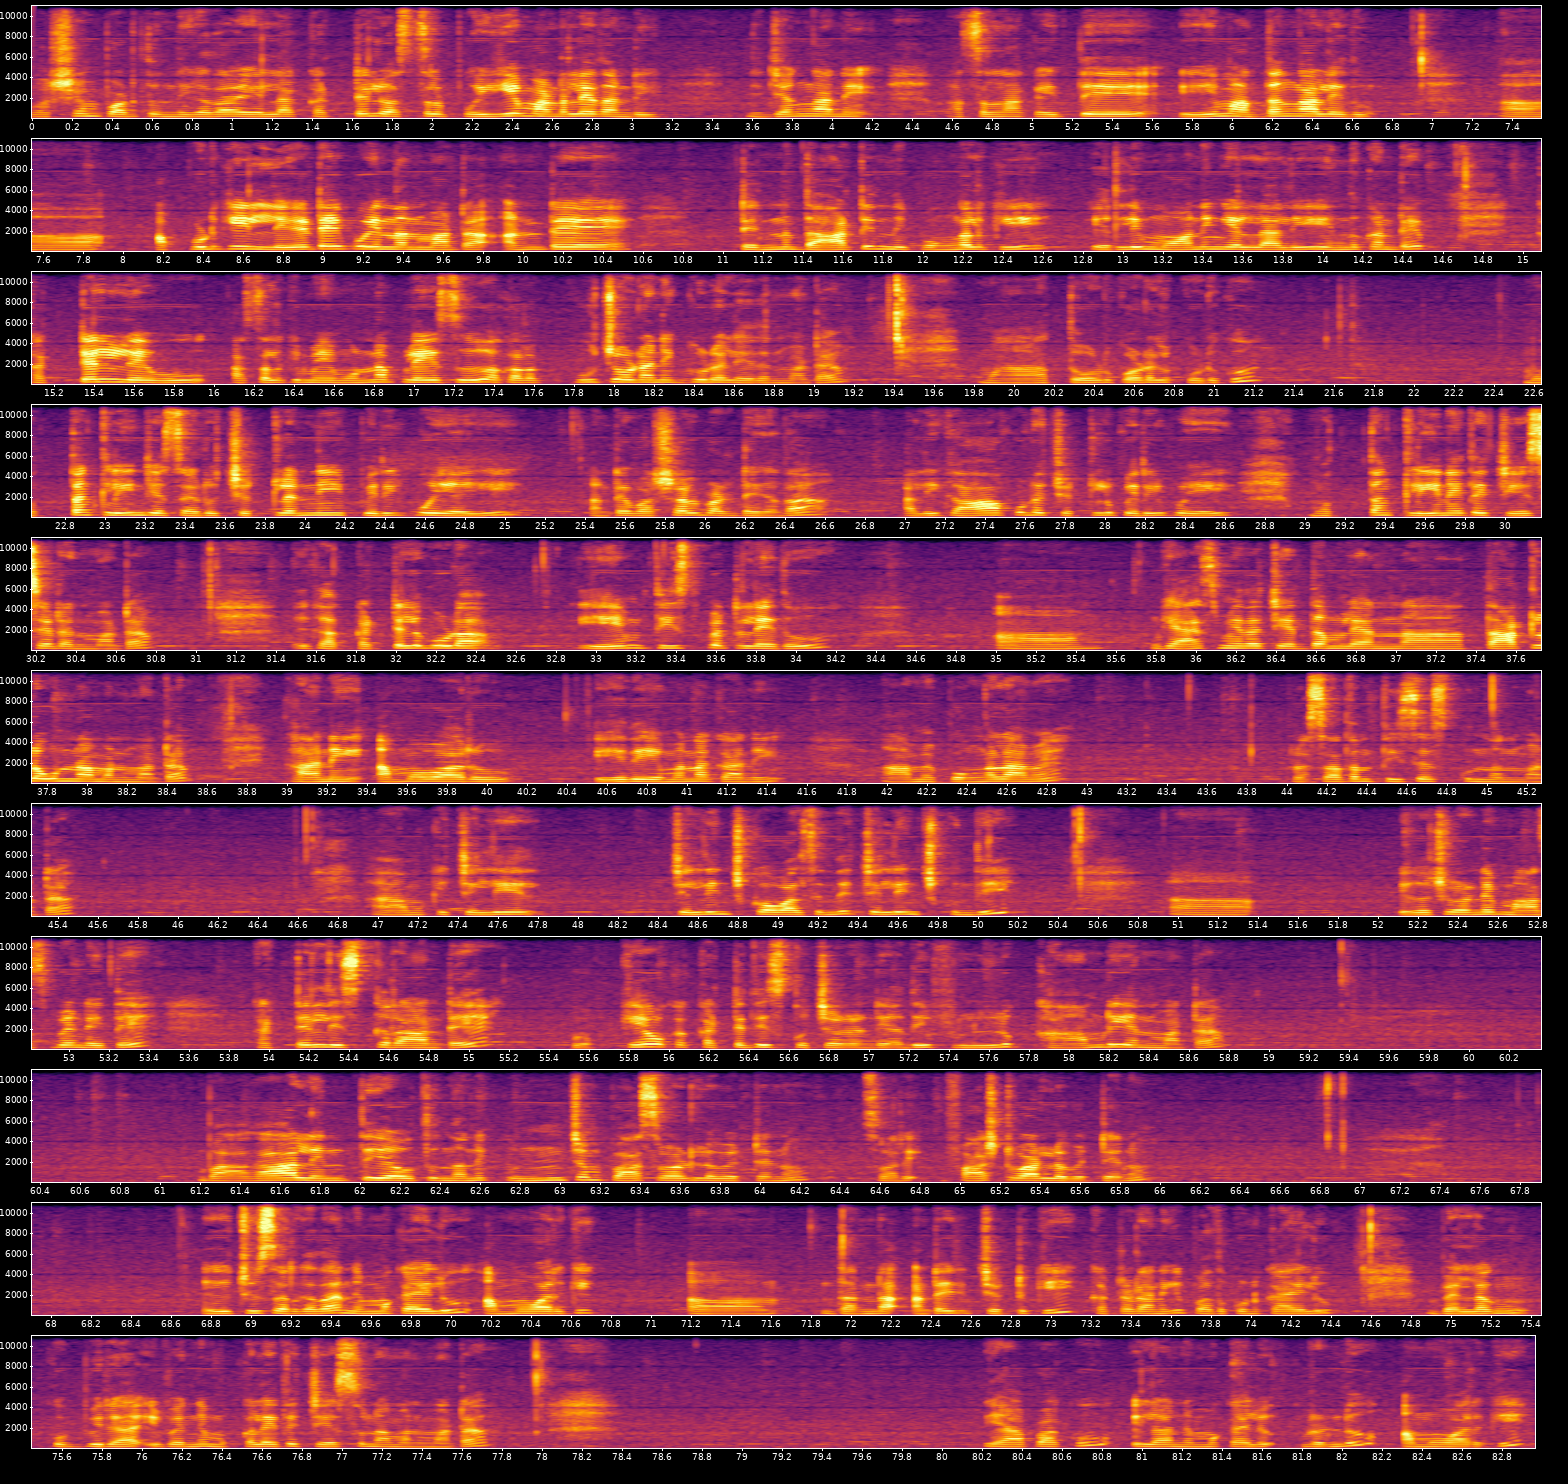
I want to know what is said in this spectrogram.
వర్షం పడుతుంది కదా ఎలా కట్టెలు అస్సలు పొయ్యే మండలేదండి. నిజంగానే అసలు నాకైతే ఏం అర్థం కాలేదు. అప్పటికి లేట్ అయిపోయిందనమాట అంటే టెన్ దాటింది పొంగల్కి. ఎర్లీ మార్నింగ్ వెళ్ళాలి. ఎందుకంటే కట్టెలు లేవు. అసలుకి మేము ఉన్న ప్లేస్ అక్కడ కూర్చోవడానికి కూడా లేదనమాట మా తోడుకోడల కొడుకు మొత్తం క్లీన్ చేశాడు. చెట్లన్నీ పెరిగిపోయాయి. అంటే వర్షాలు పడ్డాయి కదా. అది కాకుండా చెట్లు పెరిగిపోయాయి. మొత్తం క్లీన్ అయితే చేసాడనమాట ఇక కట్టెలు కూడా ఏం తీసి పెట్టలేదు గ్యాస్ మీద చేద్దాంలే అన్న థాట్లో ఉన్నామన్నమాట. కానీ అమ్మవారు ఏది ఏమన్నా కానీ ఆమె పొంగలామె ప్రసాదం తీసేసుకుందనమాట ఆమెకి చెల్లి చెల్లించుకోవాల్సింది చెల్లించుకుంది. ఇక చూడండి మా హస్బెండ్ అయితే కట్టెలు తీసుకురా అంటే ఒకే ఒక కట్టె తీసుకొచ్చాడండి. అది ఫుల్ కామెడీ అనమాట బాగా లెంత్ అవుతుందని కొంచెం పాస్వర్డ్లో పెట్టాను. సారీ ఫాస్ట్ వర్డ్లో పెట్టాను. ఇవి చూసారు కదా నిమ్మకాయలు అమ్మవారికి దండ అంటే చెట్టుకి కట్టడానికి పదకొండు కాయలు బెల్లం కొబ్బరి ఇవన్నీ ముక్కలైతే చేస్తున్నామన్నమాట. యాపాకు ఇలా నిమ్మకాయలు రెండు అమ్మవారికి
